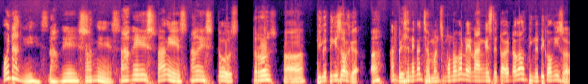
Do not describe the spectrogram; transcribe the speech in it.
Oh nangis. nangis Nangis. nangis Nangis. nangis Terus terus Heeh. Dingeti ngisor gak? Hah? Kan biasanya kan zaman semono kan nek nangis tetok-tetok kan dingeti kok ngisor.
